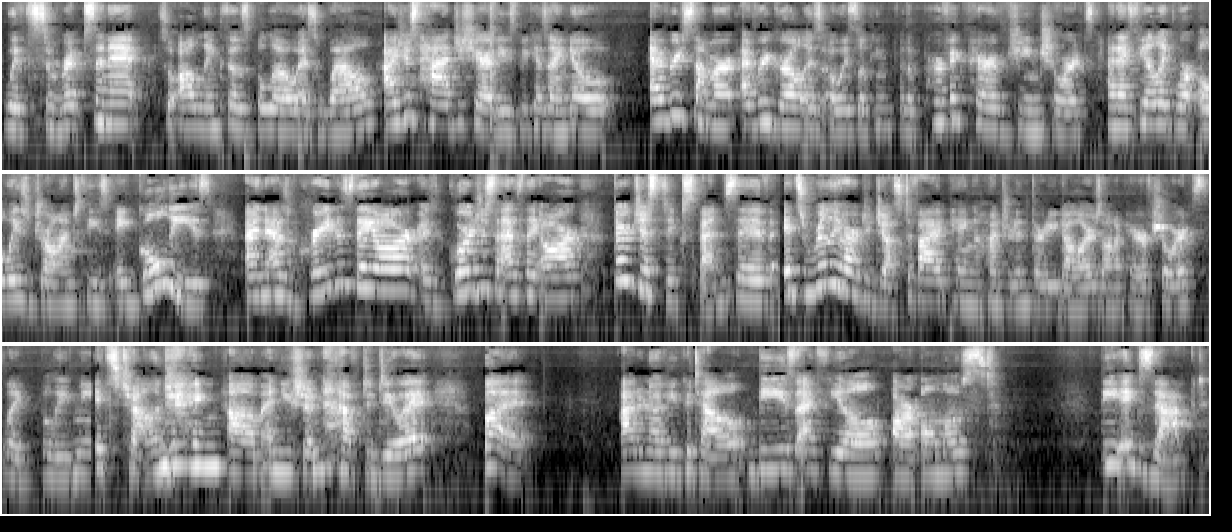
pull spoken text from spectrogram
with some rips in it, so I'll link those below as well. I just had to share these because I know Every summer, every girl is always looking for the perfect pair of jean shorts, and I feel like we're always drawn to these AGOLDEs. And as great as they are, as gorgeous as they are, they're just expensive. It's really hard to justify paying $130 on a pair of shorts. Like, believe me, it's challenging, um, and you shouldn't have to do it. But I don't know if you could tell, these I feel are almost the exact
